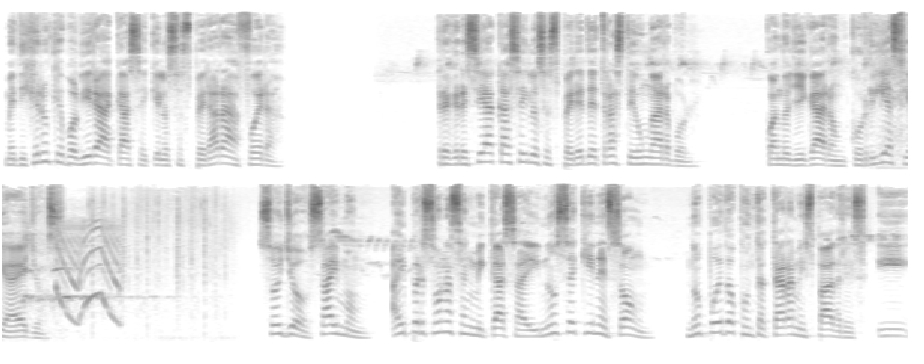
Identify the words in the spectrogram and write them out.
Me dijeron que volviera a casa y que los esperara afuera. Regresé a casa y los esperé detrás de un árbol. Cuando llegaron, corrí hacia ellos. Soy yo, Simon. Hay personas en mi casa y no sé quiénes son. No puedo contactar a mis padres y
